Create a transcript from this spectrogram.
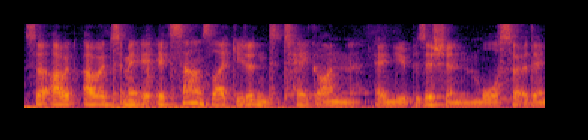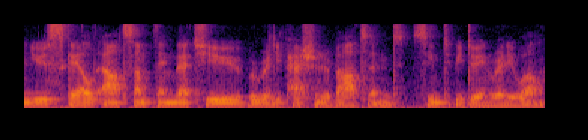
So I would, I would, I mean, it, it, sounds like you didn't take on a new position more so than you scaled out something that you were really passionate about and seemed to be doing really well.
